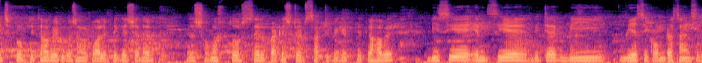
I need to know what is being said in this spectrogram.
এজ প্রুফ দিতে হবে এডুকেশনাল কোয়ালিফিকেশনের সমস্ত সেলফ অ্যাটেস্টেড সার্টিফিকেট দিতে হবে। BCA MCA BTech B BSc computer সায়েন্সের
